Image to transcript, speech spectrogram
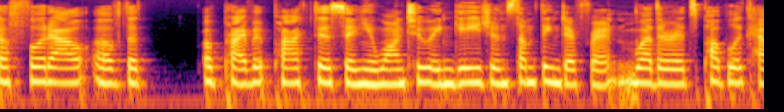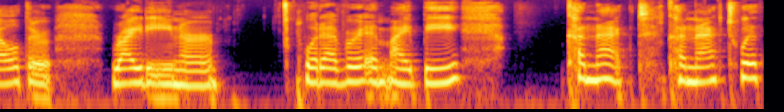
a foot out of the a private practice and you want to engage in something different, whether it's public health or writing or whatever it might be, connect connect with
